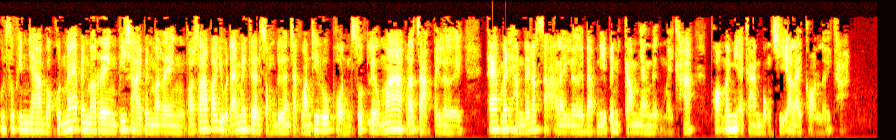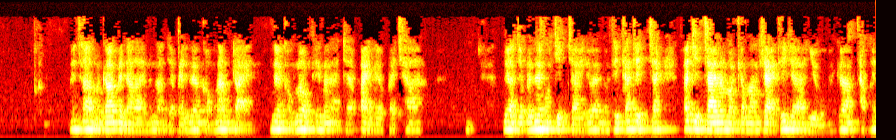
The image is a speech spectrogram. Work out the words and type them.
คุณสุพิญญาบอกคุณแม่เป็นมะเร็ง พี่ชายเป็นมะเร็ง พอทราบว่าอยู่ได้ไม่เกินสองเดือนจากวันที่รู้ผลสุดเร็วมากแล้วจากไปเลย แทบไม่ได้ทันได้รักษาอะไรเลย แบบนี้เป็นกรรมอย่างหนึ่งไหมคะ เพราะไม่มีอาการบ่งชี้อะไรก่อนเลยค่ะ ไม่ทราบมันก็เป็นอะไรมันอาจจะเป็นเรื่องของร่างกายเรื่องของโลกที่มันอาจจะไปเร็วไปช้าหรืออาจจะเป็นเรื่องของจิตใจด้วยบางทีถ้าจิตใจ ถ้าจิตใจมันหมดกำลังใจที่จะอยู่มันก็ทำให้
